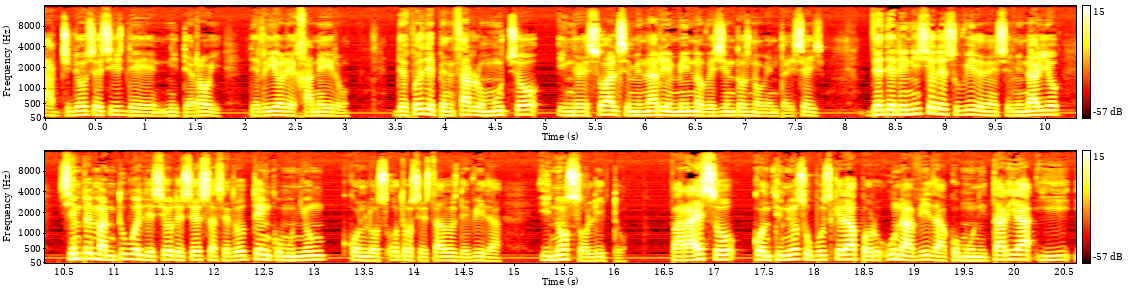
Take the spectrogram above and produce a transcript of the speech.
archidiócesis de Niterói, del Río de Janeiro. Después de pensarlo mucho, ingresó al seminario en 1996 desde el inicio de su vida en el seminario, siempre mantuvo el deseo de ser sacerdote en comunión con los otros estados de vida, y no solito. Para eso, continuó su búsqueda por una vida comunitaria y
